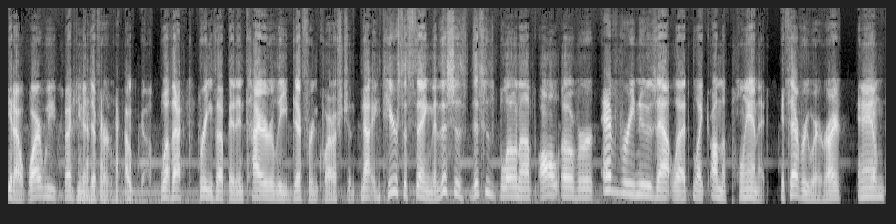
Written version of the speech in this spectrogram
you know, why are we expecting a different outcome? Well, that brings up an entirely different question. Now, here's the thing. Now, this is this is blown up all over every news outlet, like on the planet. It's everywhere, right? And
